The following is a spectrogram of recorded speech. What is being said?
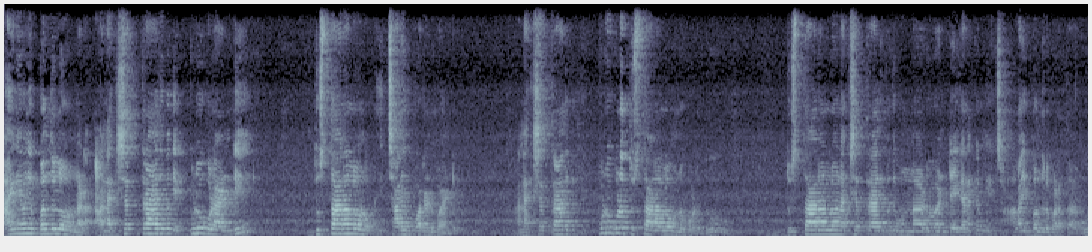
ఆయన ఏమైనా ఇబ్బందుల్లో ఉన్నాడు? ఆ నక్షత్రాధిపతి ఎప్పుడూ కూడా అండి దుస్థానంలో ఉండ ఇది చాలా ఇంపార్టెంట్ పాయింట్ ఆ నక్షత్రాధిపతి ఎప్పుడు కూడా దుస్థానంలో ఉండకూడదు. దుస్థానంలో నక్షత్రాధిపతి ఉన్నాడు అంటే కనుక మీరు చాలా ఇబ్బందులు పడతారు.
